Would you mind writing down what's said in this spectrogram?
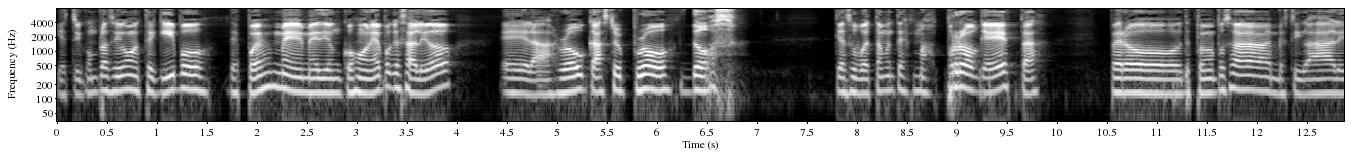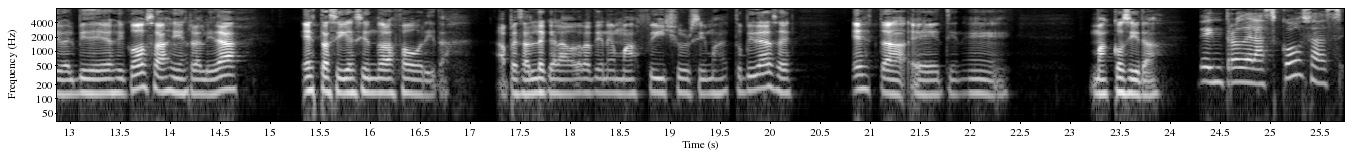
y estoy complacido con este equipo. Después me, me dio un cojoné porque salió eh, la Rodecaster Pro 2, que supuestamente es más pro que esta. Pero después me puse a investigar y ver videos y cosas, y en realidad esta sigue siendo la favorita. A pesar de que la otra tiene más features y más estupideces, esta eh, tiene más cositas. Dentro de las cosas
